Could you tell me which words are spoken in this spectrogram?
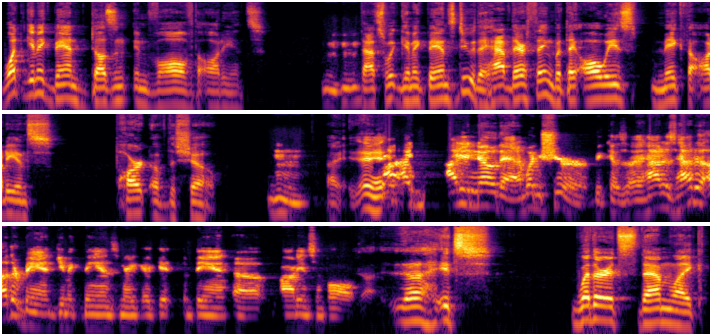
what gimmick band doesn't involve the audience? mhm. That's what gimmick bands do. They have their thing, but they always make the audience part of the show. Mhm. I, eh, I, I, I didn't know that. I wasn't sure because uh, how does how do other band gimmick bands make uh, get the band uh, audience involved? uh, it's whether it's them like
